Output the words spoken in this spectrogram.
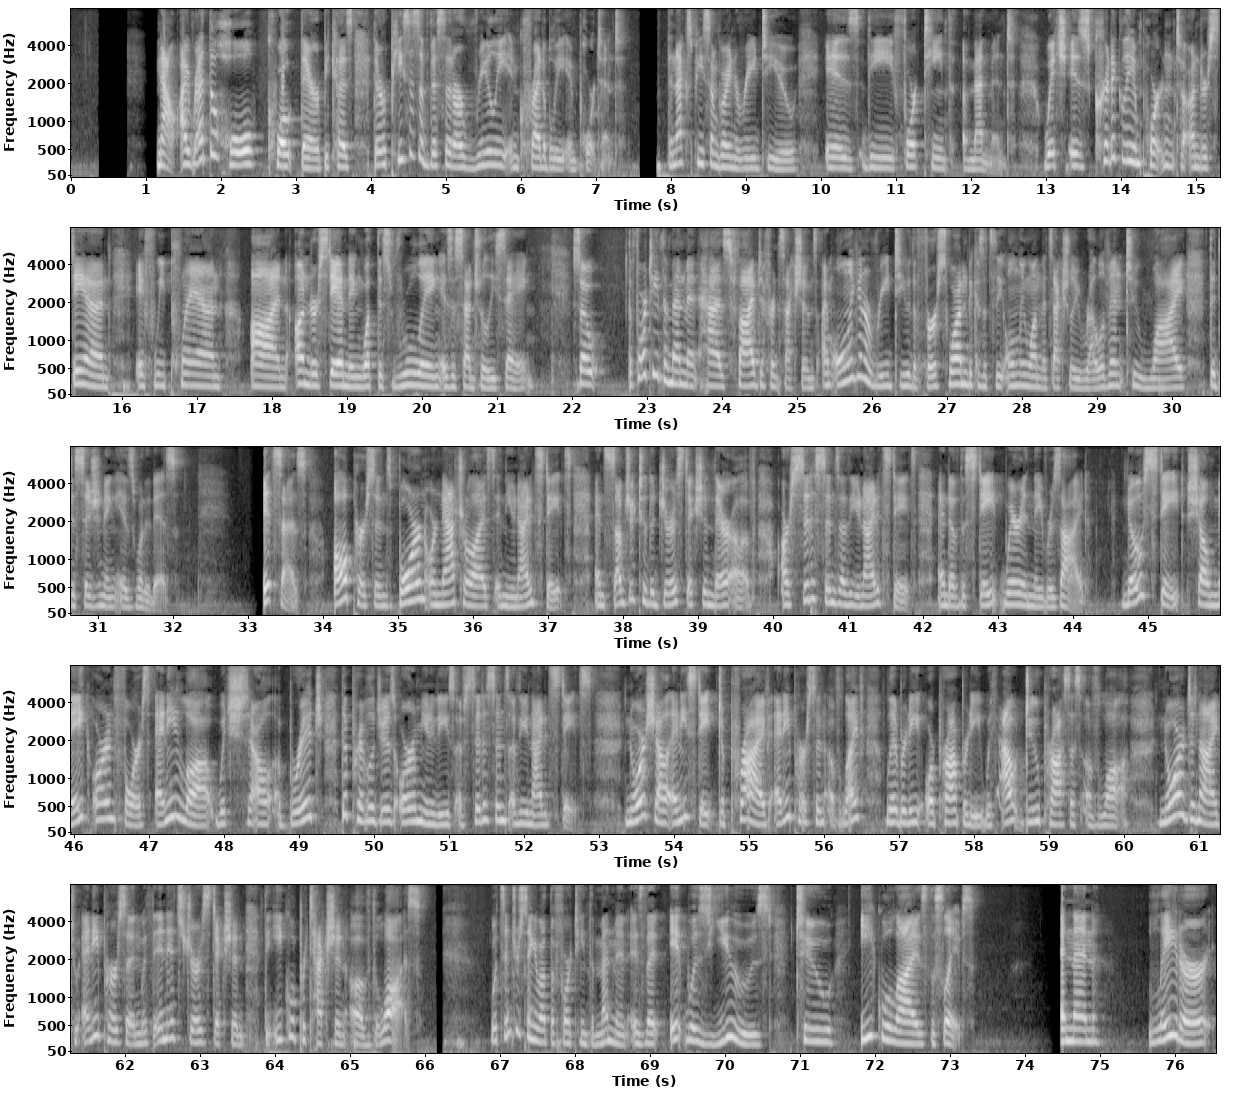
Now, I read the whole quote there because there are pieces of this that are really incredibly important. The next piece I'm going to read to you is the 14th Amendment, which is critically important to understand if we plan on understanding what this ruling is essentially saying. So, the 14th Amendment has five different sections. I'm only going to read to you the first one because it's the only one that's actually relevant to why the decisioning is what it is. It says, all persons born or naturalized in the United States and subject to the jurisdiction thereof are citizens of the United States and of the state wherein they reside. No state shall make or enforce any law which shall abridge the privileges or immunities of citizens of the United States, nor shall any state deprive any person of life, liberty, or property without due process of law, nor deny to any person within its jurisdiction the equal protection of the laws. What's interesting about the 14th Amendment is that it was used to equalize the slaves. And then later,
